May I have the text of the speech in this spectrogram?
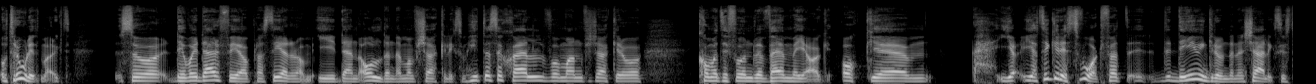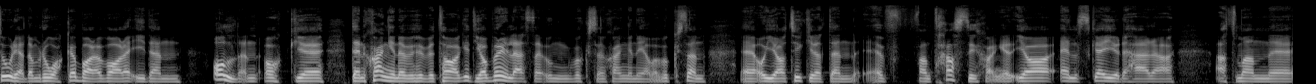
otroligt mörkt. Så det var ju därför jag placerade dem i den åldern där man försöker liksom hitta sig själv och man försöker att komma till fund med vem är jag? Och eh, jag, jag, tycker det är svårt för att det, det är ju i grunden en kärlekshistoria. De råkar bara vara i den åldern och eh, den genren överhuvudtaget. Jag började läsa ung vuxen-genren när jag var vuxen eh, och jag tycker att den är fantastisk genre. Jag älskar ju det här eh, att man, eh,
